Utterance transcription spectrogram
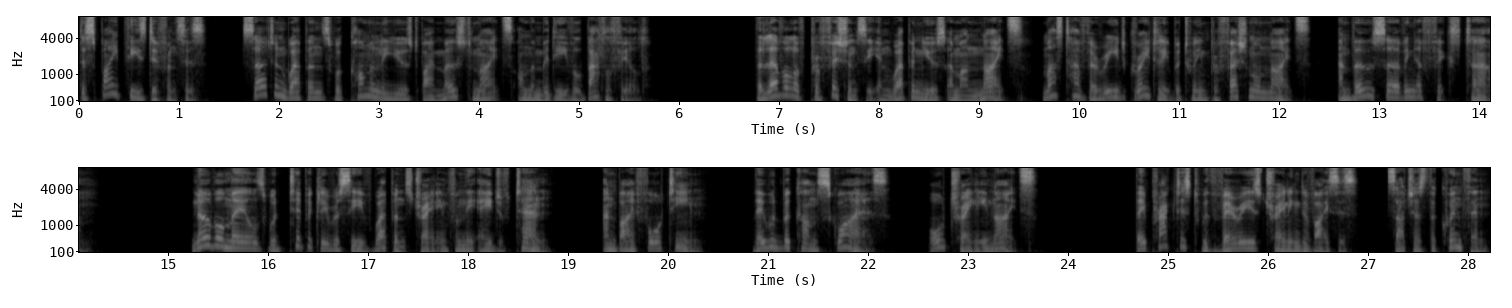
Despite these differences, certain weapons were commonly used by most knights on the medieval battlefield. The level of proficiency in weapon use among knights must have varied greatly between professional knights and those serving a fixed term. Noble males would typically receive weapons training from the age of 10, and by 14, they would become squires or trainee knights. They practiced with various training devices, such as the quintain,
